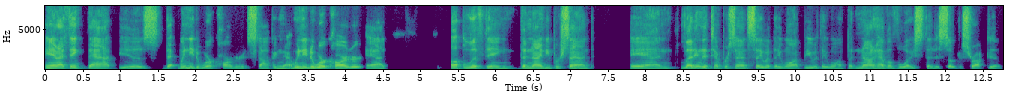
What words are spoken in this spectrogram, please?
And I think that is that we need to work harder at stopping that. We need to work harder at uplifting the 90% and letting the 10% say what they want, be what they want, but not have a voice that is so destructive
